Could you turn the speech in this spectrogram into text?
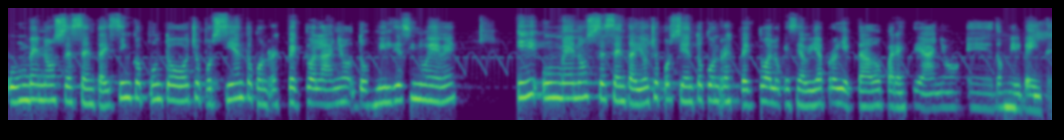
un menos 65.8% con respecto al año 2019 y un menos 68% con respecto a lo que se había proyectado para este año 2020. Eh,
